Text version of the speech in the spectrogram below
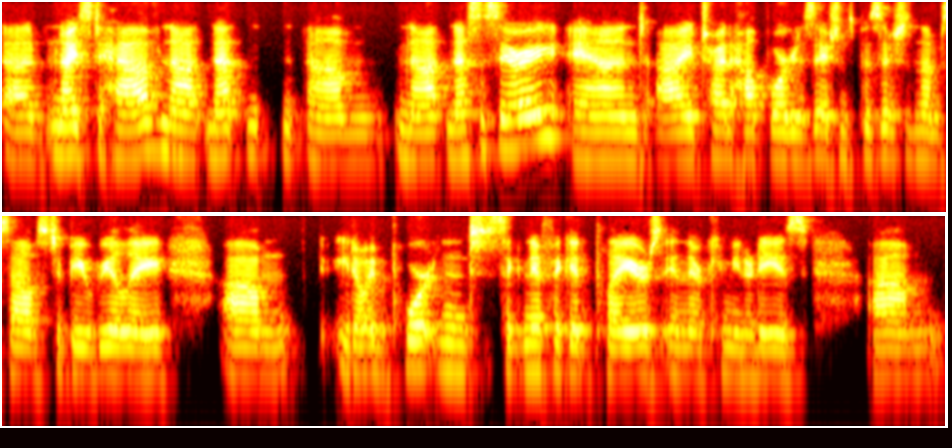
uh, nice to have, not not um, not necessary. And I try to help organizations position themselves to be really, um, you know, important, significant players in their communities, um,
